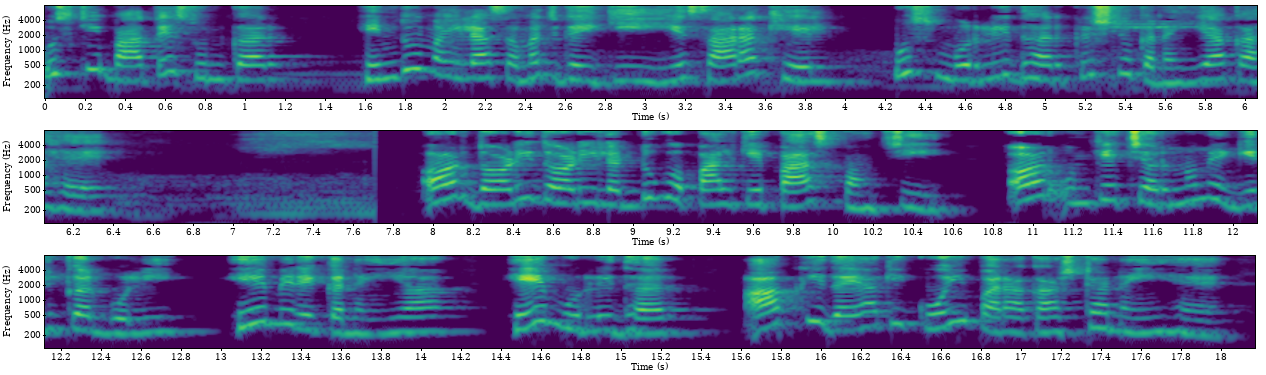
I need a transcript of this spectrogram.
उसकी बातें सुनकर हिंदू महिला समझ गई कि ये सारा खेल उस मुरलीधर कृष्ण कन्हैया का है। और दौड़ी दौड़ी लड्डू गोपाल के पास पहुँची और उनके चरणों में गिरकर बोली, हे मेरे कन्हैया, हे मुरलीधर, आपकी दया की कोई पराकाष्ठा नहीं है।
